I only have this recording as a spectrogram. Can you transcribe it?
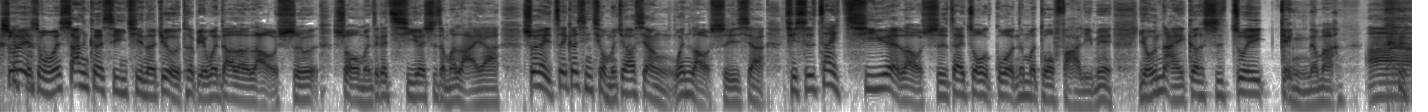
所以说我们上个星期呢就有特别问到了老师，说我们这个七月是怎么来啊？所以这个星期我们就要想问老师一下，其实，在七月老师在做过那么多法里面，有哪一个是最顶的吗？啊，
